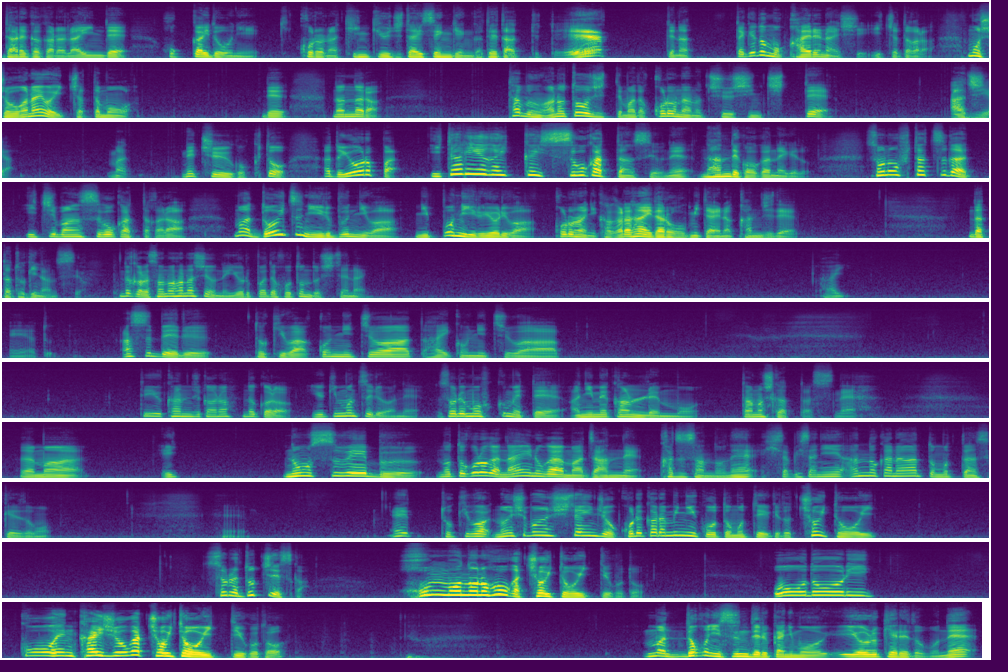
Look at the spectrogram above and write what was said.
誰かから LINE で北海道にコロナ緊急事態宣言が出たって言ってえっ！ってなったけどもう帰れないし行っちゃったから。もうしょうがないわ行っちゃったもんは。でなんなら多分あの当時ってまだコロナの中心地ってアジア。まあね中国とあとヨーロッパ。イタリアが一回すごかったんですよね。なんでか分かんないけど。その2つが一番すごかったからまあドイツにいる分には日本にいるよりはコロナにかからないだろうみたいな感じでだった時なんですよ。だからその話をねヨーロッパでほとんどしてない。はい。えー、あとアスベル時はこんにちは。はいこんにちは。っていう感じかな。だから雪まつりはねそれも含めてアニメ関連も楽しかったですね。だからまあノースウェーブのところがないのがまあ残念。カズさんのね久々にあんのかなと思ったんですけれども。ええ時はノイシュバンシュタイン城これから見に行こうと思っているけどちょい遠い。それはどっちですか？本物の方がちょい遠いっていうこと。大通公園会場がちょい遠いっていうこと。まあどこに住んでるかにもよるけれどもね。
